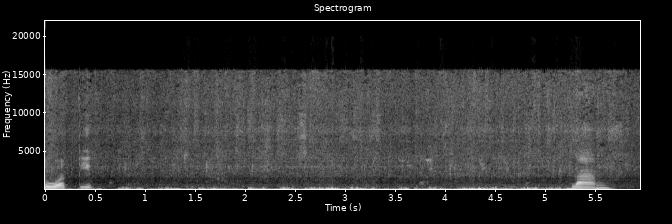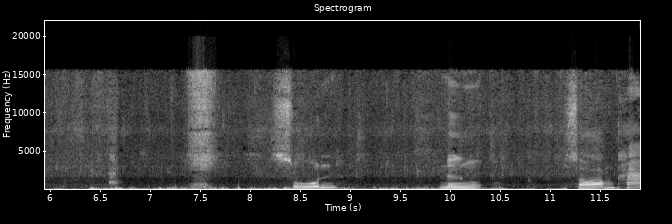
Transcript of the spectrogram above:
ตัวติด ล่างศูนย์หนึ่งสองค่ะ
